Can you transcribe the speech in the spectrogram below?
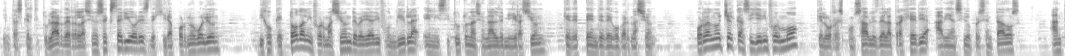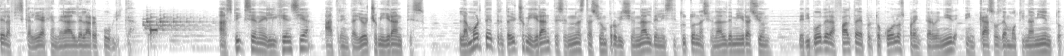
mientras que el titular de Relaciones Exteriores de gira por Nuevo León dijo que toda la información debería difundirla el Instituto Nacional de Migración, que depende de Gobernación. Por la noche, el canciller informó que los responsables de la tragedia habían sido presentados ante la Fiscalía General de la República. Asfixia en negligencia a 38 migrantes. La muerte de 38 migrantes en una estación provisional del Instituto Nacional de Migración derivó de la falta de protocolos para intervenir en casos de amotinamiento,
